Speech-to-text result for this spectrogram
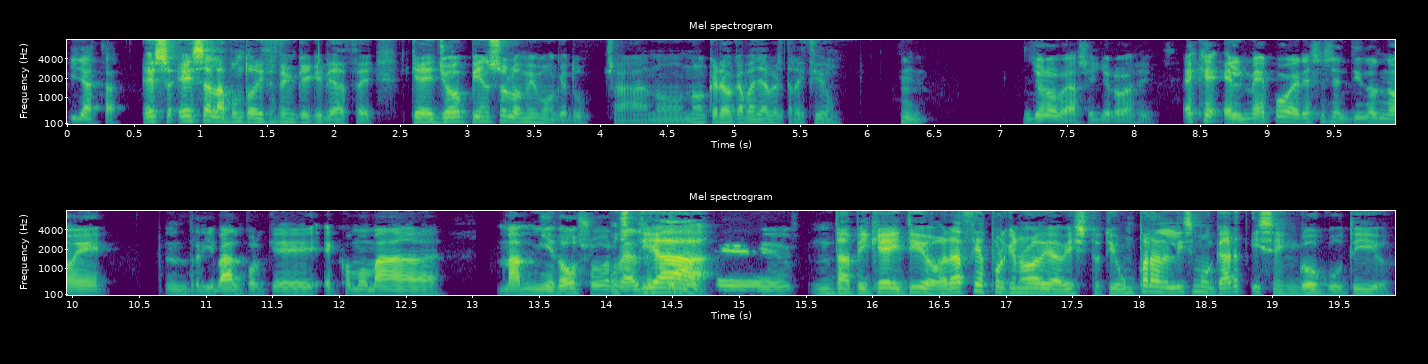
y ya está. Es- esa es la puntualización que quería hacer. Que yo pienso lo mismo que tú. O sea, no, no creo que vaya a haber traición. Hmm. Yo lo veo así, yo lo veo así. Es que el Mepo en ese sentido no es rival, porque es como más, más miedoso. Hostia. Realmente no es que- Da Piqué, tío. Gracias porque no lo había visto, tío. Un paralelismo Garp y Sengoku, tío.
